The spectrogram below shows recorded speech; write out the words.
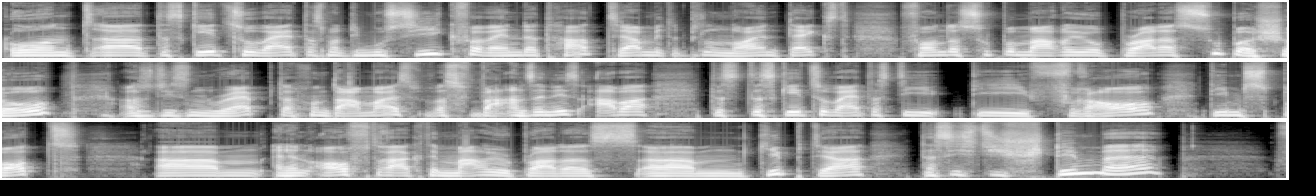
Und äh, das geht so weit, dass man die Musik verwendet hat, ja, mit ein bisschen neuen Text von der Super Mario Brothers Super Show, also diesen Rap von damals, was Wahnsinn ist, aber das, das geht so weit, dass die, die Frau, die im Spot ähm, einen Auftrag den Mario Brothers ähm, gibt, ja, das ist die Stimme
